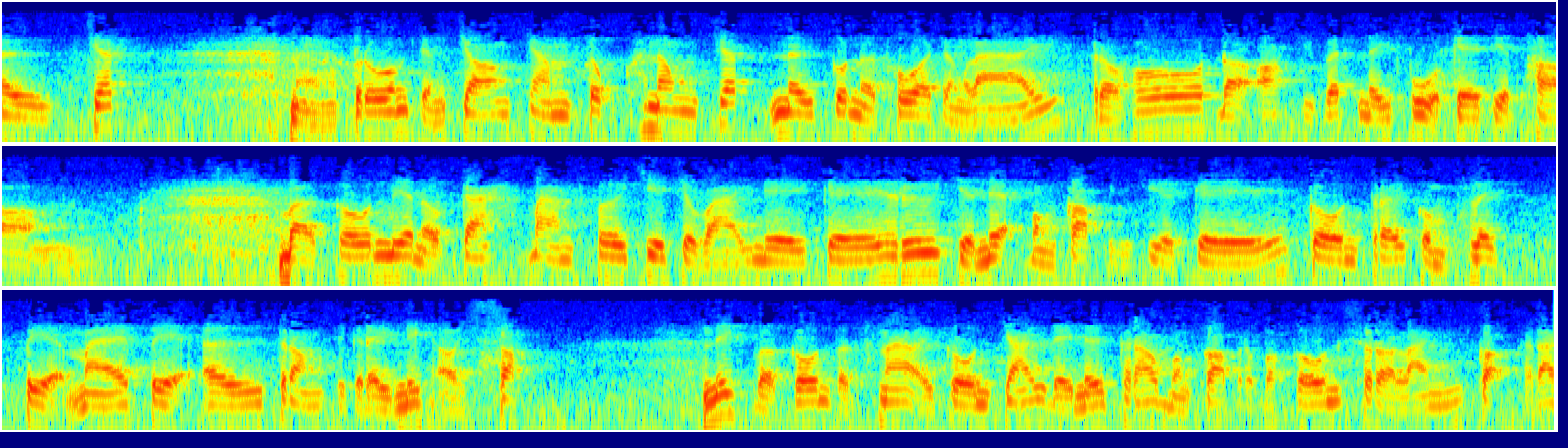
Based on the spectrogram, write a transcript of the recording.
នៅចិត្ត ណាព្រមទាំងចងចាំទុកក្នុងចិត្តនៅគុណធម៌ទាំងឡាយរហូតដល់អស់ជីវិតនៃពួកគេទៀតផងបើកូនមានឱកាសបានធ្វើជាចវាយនេគេឬជាអ្នកបង្កប់បញ្ជាគេ កូនត្រូវកុំភ្លេចពាក្យម៉ែពាក្យឪត្រង់សេចក្តីនេះឲ្យសោះនេះបើកូនប្រាថ្នាឲ្យកូនចៅដែលនៅក្រៅបង្កប់របស់កូនស្រឡាញ់កក់ក្ដៅ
